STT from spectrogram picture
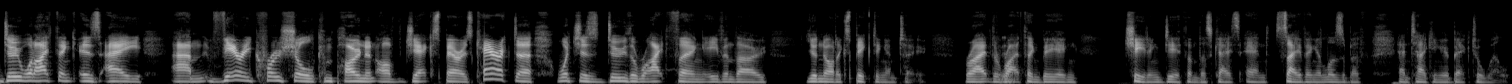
do what I think is a um, very crucial component of Jack Sparrow's character, which is do the right thing, even though you're not expecting him to. Right, the Yeah. right thing being cheating death in this case and saving Elizabeth and taking her back to Will.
